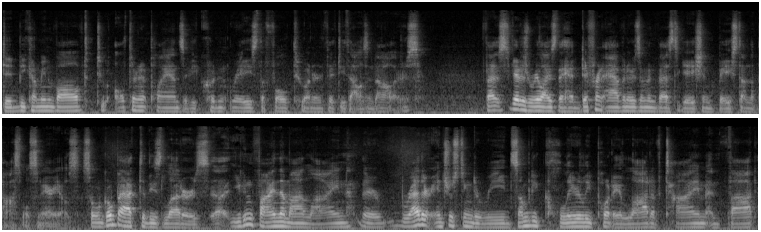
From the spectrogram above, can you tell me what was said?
did become involved to alternate plans if he couldn't raise the full $250,000 investigators realized they had different avenues of investigation based on the possible scenarios. So we'll go back to these letters. Uh, you can find them online. They're rather interesting to read. Somebody clearly put a lot of time and thought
